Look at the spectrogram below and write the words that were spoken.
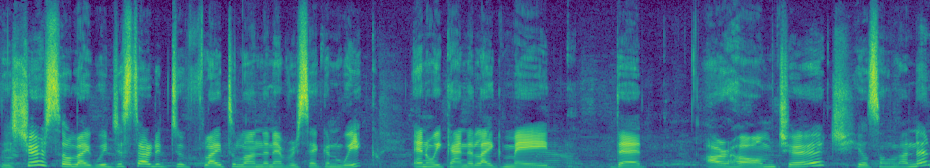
this church, so like we just started to fly to London every second week, and we kind of like made that our home church, Hillsong London.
